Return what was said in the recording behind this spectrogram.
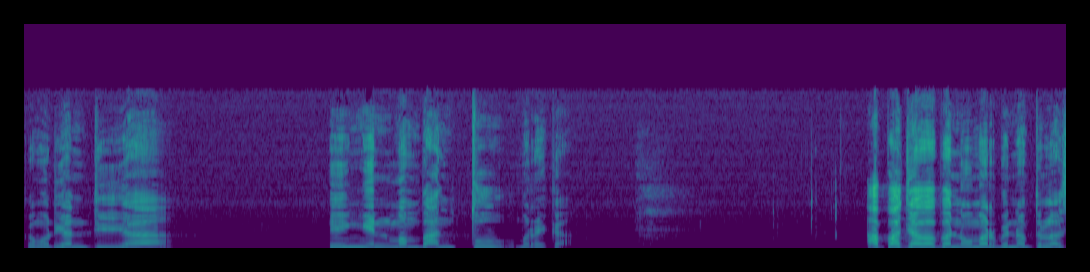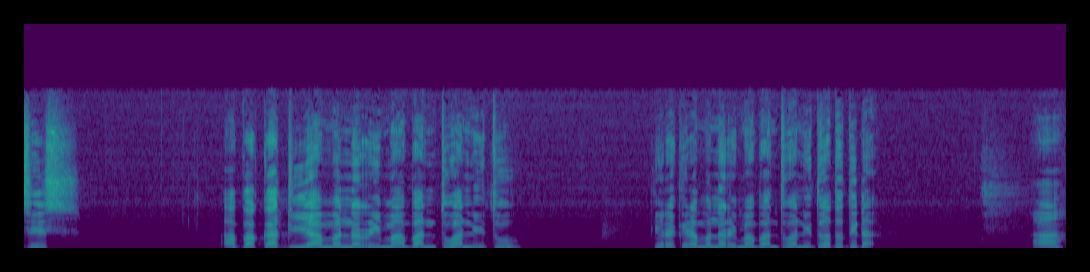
Kemudian dia ingin membantu mereka apa jawaban Umar bin Abdul Aziz? Apakah dia menerima bantuan itu? Kira-kira menerima bantuan itu atau tidak? Hah?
